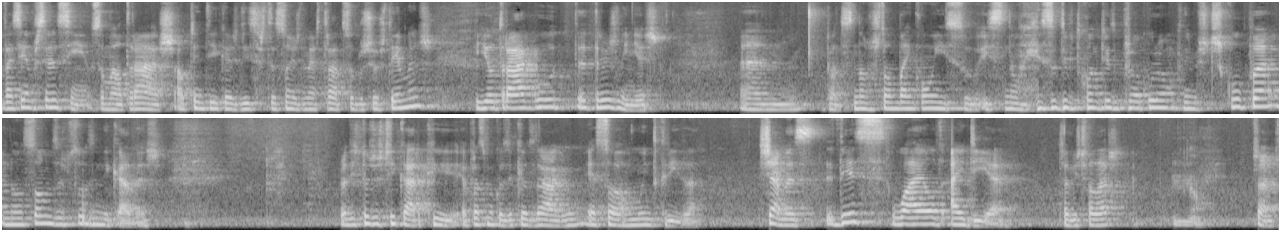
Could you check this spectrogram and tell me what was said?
vai sempre ser assim. O Samuel traz autênticas dissertações de mestrado sobre os seus temas e eu trago três linhas. Hum, pronto, se não estão bem com isso e se não é esse o tipo de conteúdo que procuram, pedimos desculpa, não somos as pessoas indicadas. Pronto, isto para justificar que a próxima coisa que eu trago é só muito querida. Chama-se This Wild Idea. Já ouviste falar? Não. Pronto.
